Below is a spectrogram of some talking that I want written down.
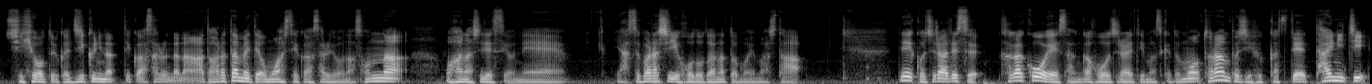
指標というか軸になってくださるんだなと改めて思わせてくださるようなそんなお話ですよね。いや素晴らしい報道だなと思いました。で、こちらです。加賀光栄さんが報じられていますけども、トランプ氏復活で対日、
